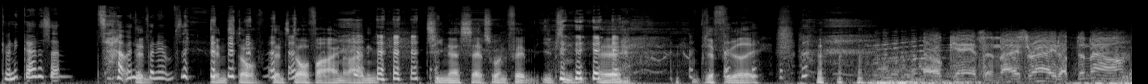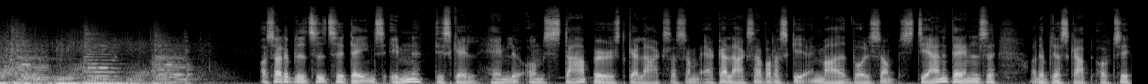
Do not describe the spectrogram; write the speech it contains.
Kan man ikke gøre det sådan? Så har man Den- en fornemmelse. Den står, den står for egen regning. Tina Saturn 5 Ibsen. Øh, bliver fyret af. Okay, it's a nice ride up to now. Og så er det blevet tid til dagens emne. Det skal handle om starburst-galakser, som er galakser, hvor der sker en meget voldsom stjernedannelse, og der bliver skabt op til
